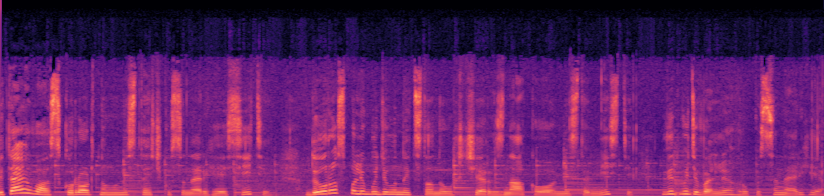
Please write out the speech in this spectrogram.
Вітаю вас в курортному містечку Синергія Сіті, де у розпалі будівництва нових черг знакового міста в місті від будівельної групи Синергія.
